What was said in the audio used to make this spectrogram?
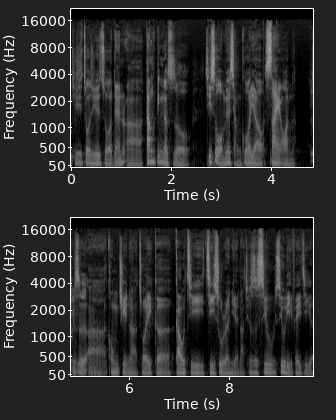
继续做继续做。then 啊、当兵的时候，其实我没有想过要 sign on 了。就是啊、空军啊，做一个高级技术人员啊，就是修修理飞机的。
